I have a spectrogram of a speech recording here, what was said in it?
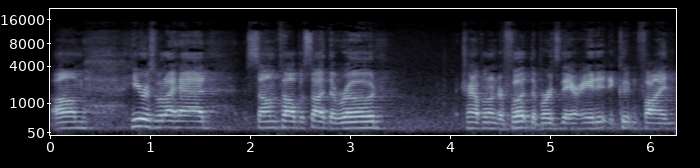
Um, here's what I had some fell beside the road, trampled underfoot, the birds there ate it, it couldn't find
